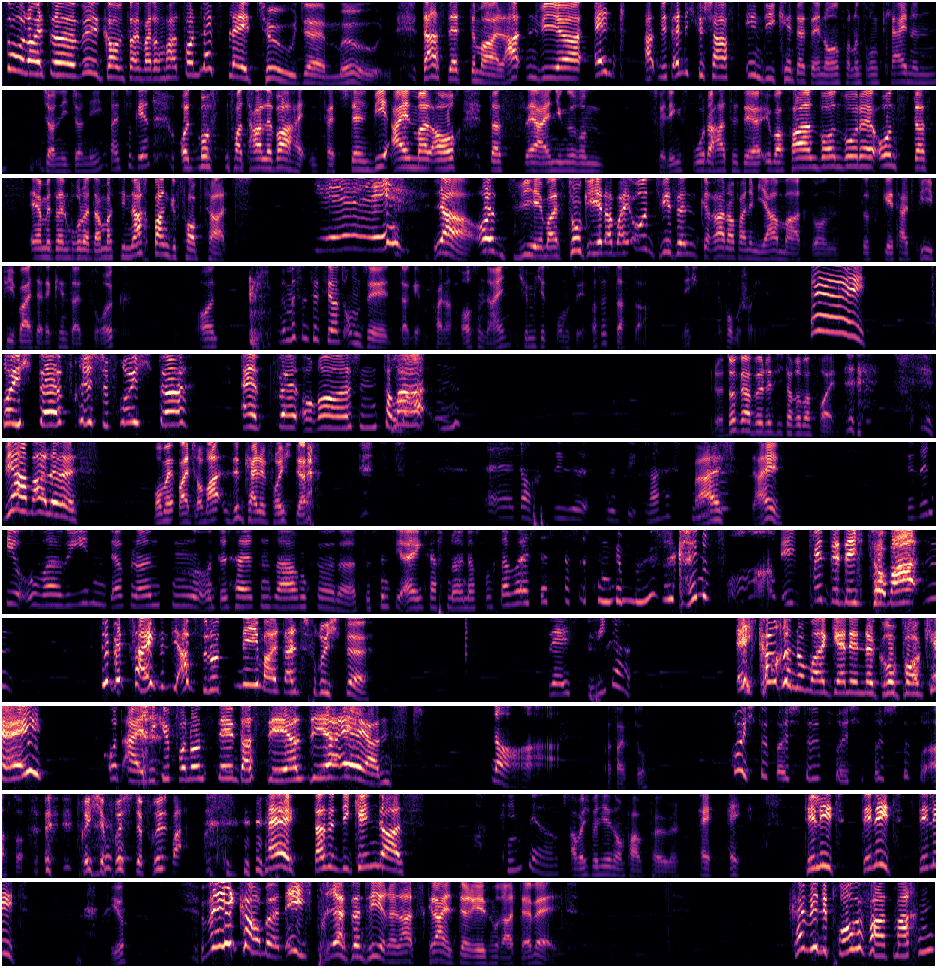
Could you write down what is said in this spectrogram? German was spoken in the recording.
So Leute, willkommen zu einem weiteren Part von Let's Play To The Moon. Das letzte Mal hatten wir, hatten wir es endlich geschafft, in die Kindheitserinnerung von unserem kleinen Johnny Johnny reinzugehen und mussten fatale Wahrheiten feststellen, wie einmal auch, dass er einen jüngeren Zwillingsbruder hatte, der überfahren worden wurde und dass er mit seinem Bruder damals die Nachbarn gefoppt hat. Yay! Ja, und wie jemals Toki hier dabei und wir sind gerade auf einem Jahrmarkt und das geht halt viel, viel weiter der Kindheit zurück. Und wir müssen uns jetzt hier halt umsehen. Da geht ein Pfeil nach draußen. Nein, ich will mich jetzt umsehen. Was ist das da? Nichts, eine Vogelscheuche. Hey! Früchte, frische Früchte! Äpfel, Orangen, Tomaten. Ludogga würde sich darüber freuen. Wir haben alles! Moment mal, Tomaten sind keine Früchte. Äh, doch, sie sind sie. Was? Was? Nein. Sie sind die Ovarien der Pflanzen und enthalten Samenkörner. Das sind die Eigenschaften einer Frucht. Aber es ist, das ist ein Gemüse, keine Frucht. Ich bitte dich, Tomaten! Wir bezeichnen sie absolut niemals als Früchte. Wer ist wir? Ich koche nun mal gerne in der Gruppe, okay? Und einige von uns nehmen das sehr, sehr ernst. No. Was sagst du? Früchte, Früchte, Früchte, Früchte, Früchte. Achso. Frische Früchte, Früchte. hey, da sind die Kinders. Kinder. Aber ich will hier noch ein paar Pöbel. Hey, hey. Delete, delete, delete. Hier. Willkommen! Ich präsentiere das kleinste Riesenrad der Welt. Können wir eine Probefahrt machen?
